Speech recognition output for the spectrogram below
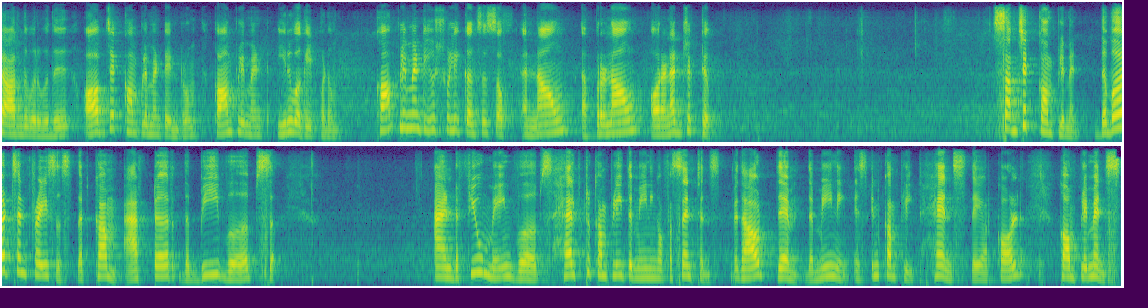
சார்ந்து வருவது ஆப்ஜெக்ட் காம்ப்ளிமெண்ட் என்றும் காம்ப்ளிமெண்ட் இருவகைப்படும். Complement usually consist of a noun a pronoun or an adjective Subject complement. The words and phrases that come after the be verbs and few main verbs help to complete the meaning of a sentence. Without them, the meaning is incomplete. Hence, they are called complements.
